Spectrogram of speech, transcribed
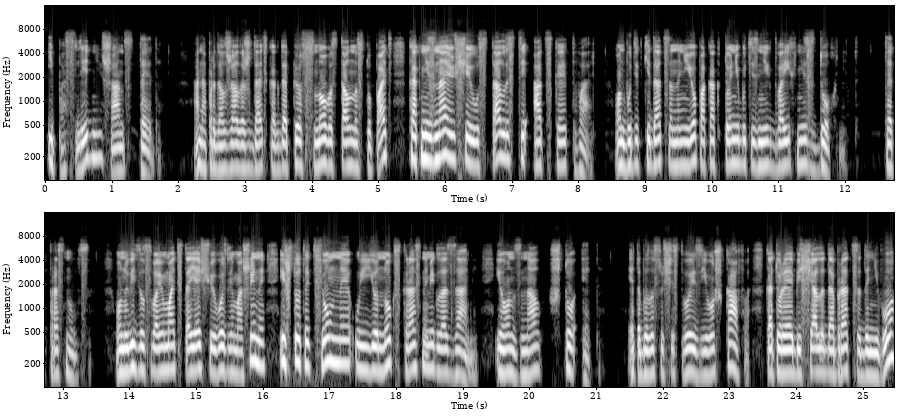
И последний шанс Теда. Она продолжала ждать, когда пес снова стал наступать, как не знающая усталости адская тварь. Он будет кидаться на нее, пока кто-нибудь из них двоих не сдохнет. Тед проснулся. Он увидел свою мать, стоящую возле машины, и что-то темное у ее ног с красными глазами, и он знал, что это. Это было существо из его шкафа, которое обещало добраться до него,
